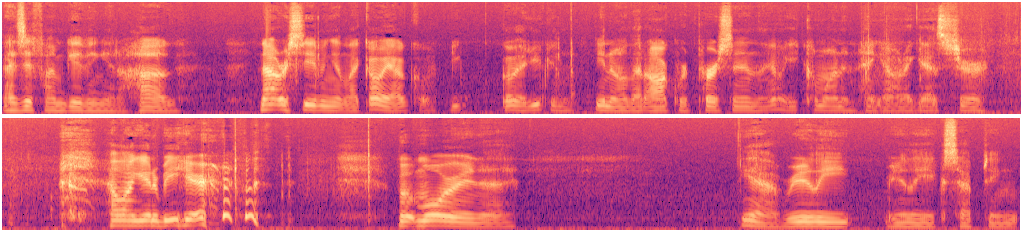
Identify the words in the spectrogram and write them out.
as if I'm giving it a hug, not receiving it like, oh yeah, go, you, go ahead, you can, you know, that awkward person. oh, you come on and hang out, I guess, sure. How long you gonna be here? but more in a yeah really really accepting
